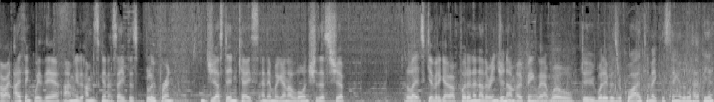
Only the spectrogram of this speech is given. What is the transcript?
All right, I think we're there. I'm gonna I'm just gonna save this blueprint just in case, and then we're gonna launch this ship Let's give it a go. I've put in another engine. I'm hoping that will do whatever's required to make this thing a little happier.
